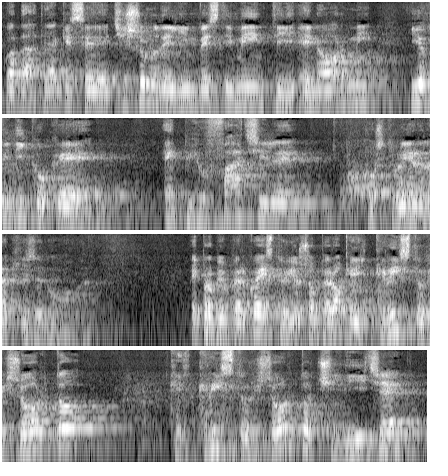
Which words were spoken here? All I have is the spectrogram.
Guardate, anche se ci sono degli investimenti enormi, io vi dico che è più facile costruire la Chiesa nuova. E proprio per questo io so però che il Cristo risorto, che il Cristo risorto ci dice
